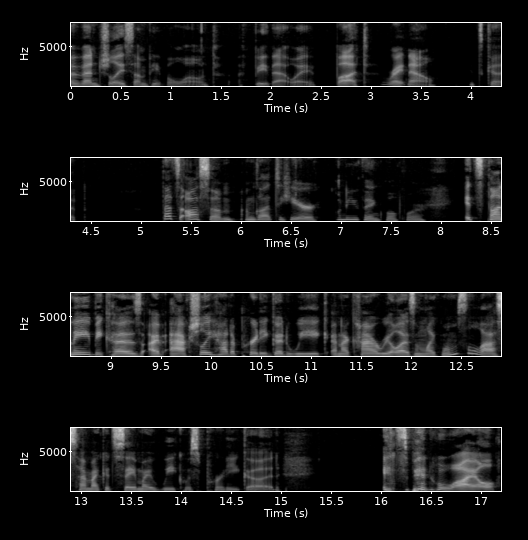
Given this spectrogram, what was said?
eventually some people won't be that way, but right now it's good. That's awesome. I'm glad to hear. What are you thankful for? It's funny because I've actually had a pretty good week, and I kind of realize I'm like, when was the last time I could say my week was pretty good? It's been a while,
